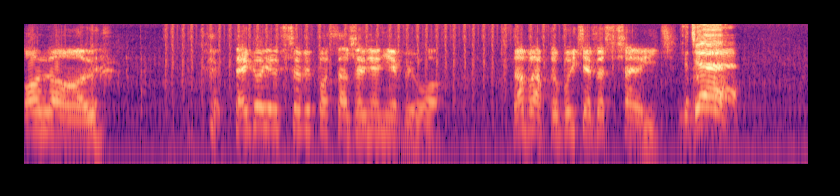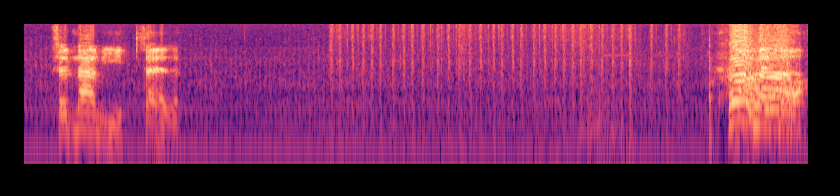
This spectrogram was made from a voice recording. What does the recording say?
O lol. Tego jeszcze wyposażenia nie było. Dobra, próbujcie zestrzelić. Gdzie? Przed nami cel. Mamy to!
